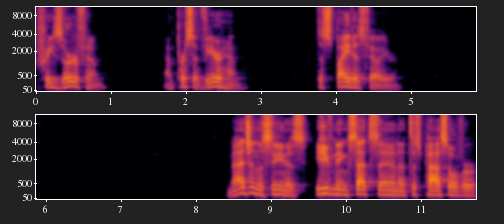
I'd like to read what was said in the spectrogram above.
preserve him and persevere him despite his failure. Imagine the scene as evening sets in at this Passover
